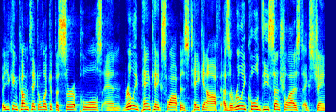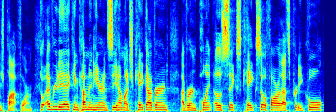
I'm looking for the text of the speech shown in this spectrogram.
but you can come take a look at the syrup pools, and really, PancakeSwap is taken off as a really cool decentralized exchange platform. So every day I can come in here and see how much cake I've earned. I've earned 0.06 cake so far. That's pretty cool.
